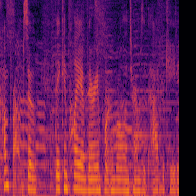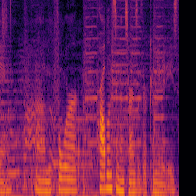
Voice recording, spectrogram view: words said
come from. So they can play a very important role in terms of advocating um, for problems and concerns of their communities.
